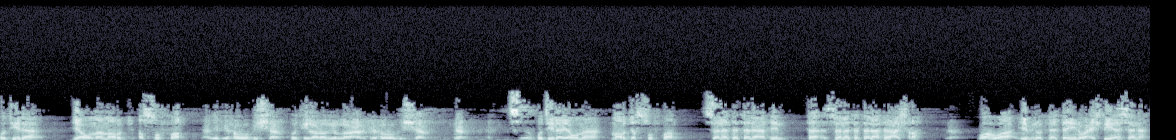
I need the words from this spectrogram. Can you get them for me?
قتل يوم مرج الصفر. يعني في حروب الشام. قتل رضي الله عنه في حروب الشام. نعم. قتل يوم مرج الصفر سنة ثلاث سنة ثلاث عشرة. نعم. وهو ابن اثنتين وعشرين سنة.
